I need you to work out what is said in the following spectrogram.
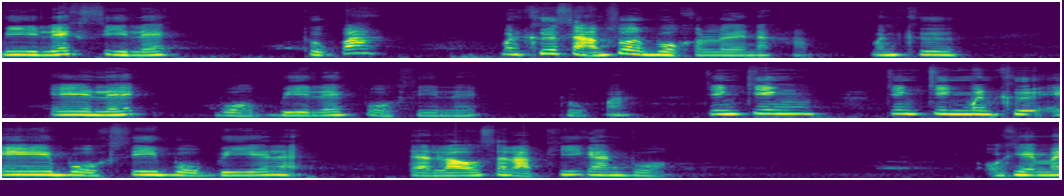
B เล็ก C เล็ก ถูกป่ะ มันคือสามส่วนบวกกันเลยนะครับ มันคือ A เล็กบวก B เล็กบวก C เล็ก ถูกป่ะ จริง ๆ จริง ๆ มันคือ A บวก C บวก B นั่นแหละ แต่เราสลับที่การบวก โอเคไหม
